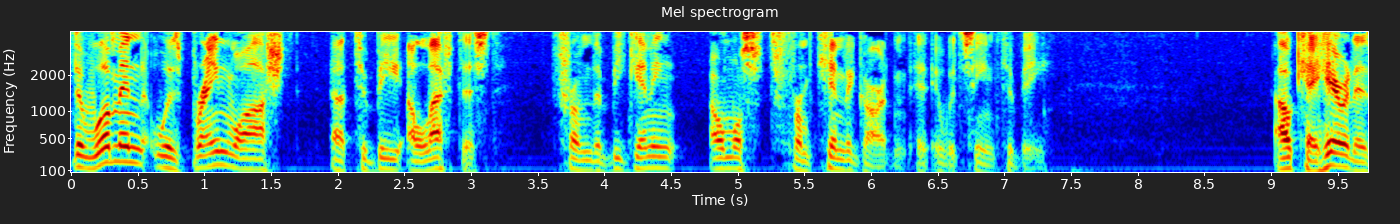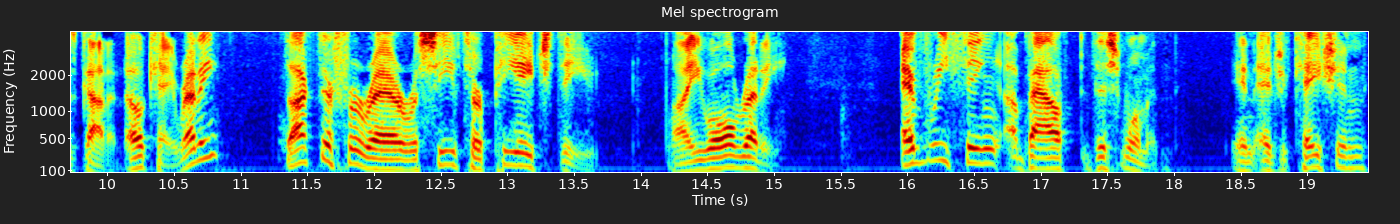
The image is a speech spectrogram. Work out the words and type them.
The woman was brainwashed uh, to be a leftist from the beginning, almost from kindergarten. It, it would seem to be. Okay, here it is. Got it. Okay, ready? Dr. Ferrer received her PhD. Are you all ready? Everything about this woman in education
